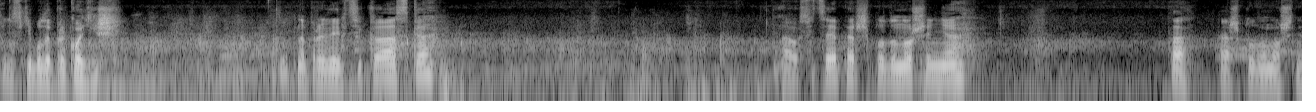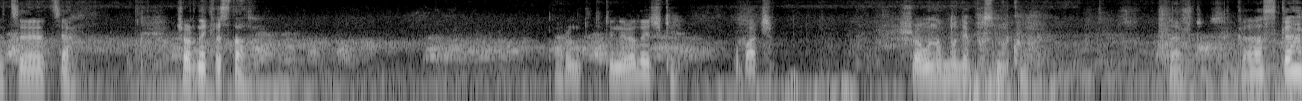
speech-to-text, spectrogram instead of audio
Тоді такі були прикольніші. Тут на прививці каска. А ось це перше плодоношення. Так, перше плодоношення це ця чорний кристал. Грунки такі невеличкі. Побачимо, що воно буде по смаку. Так, тут каска.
